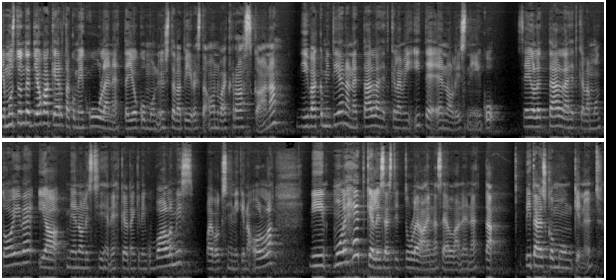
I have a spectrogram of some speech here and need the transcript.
ja musta tuntuu, että joka kerta kun minä kuulen, että joku mun ystäväpiiristä on vaikka raskaana, niin vaikka minä tiedän, että tällä hetkellä minä itse en olisi niin kuin se ei ole tällä hetkellä mun toive, ja minä en olisi siihen ehkä jotenkin niin kuin valmis, vai voiko siihen ikinä olla, niin mulle hetkellisesti tulee aina sellainen, että pitäisikö munkin nyt,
